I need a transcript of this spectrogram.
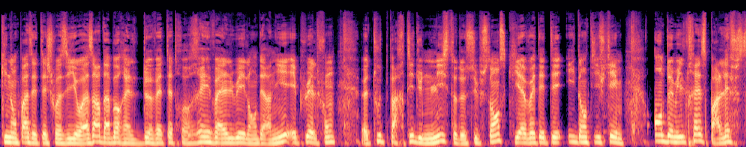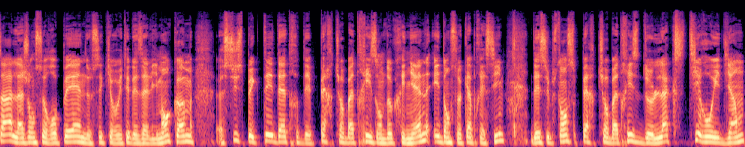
qui n'ont pas été choisies au hasard. D'abord, elles devaient être réévaluées l'an dernier et puis elles font euh, toute partie d'une liste de substances qui avaient été identifiées en 2013 par l'EFSA, l'Agence européenne de sécurité des aliments, comme euh, suspectées d'être des perturbatrices endocriniennes et dans ce cas précis, des substances perturbatrices de l'axe thyroïdien.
